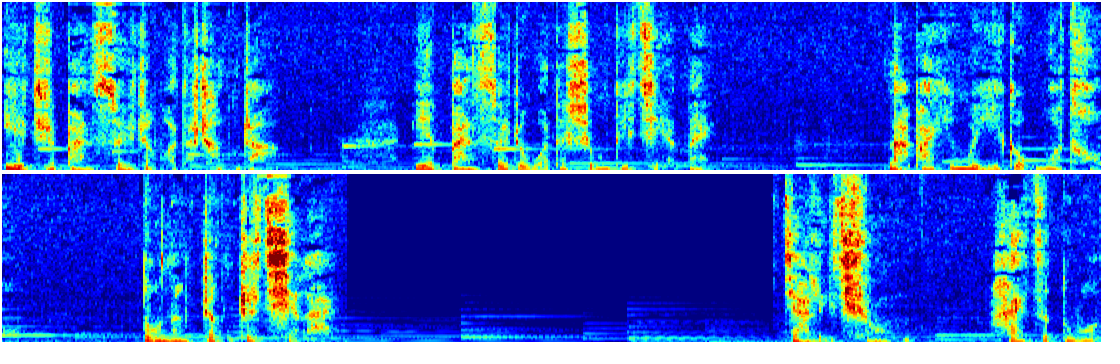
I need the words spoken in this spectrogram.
一直伴随着我的成长，也伴随着我的兄弟姐妹。哪怕因为一个窝头，都能争执起来。家里穷，孩子多，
